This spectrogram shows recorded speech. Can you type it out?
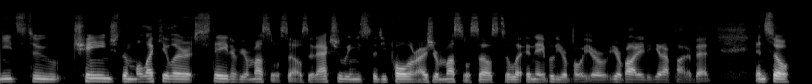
needs to change the molecular state of your muscle cells. It actually needs to depolarize your muscle cells to enable your, your, your body to get up out of bed. And so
